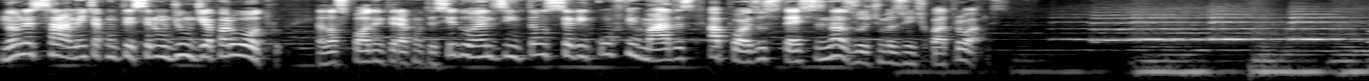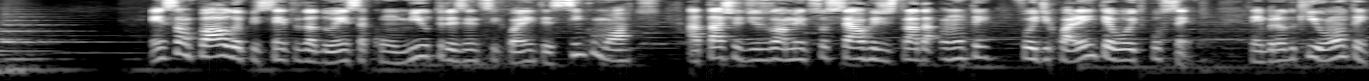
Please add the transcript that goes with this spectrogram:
não necessariamente aconteceram de um dia para o outro. Elas podem ter acontecido antes e então serem confirmadas após os testes nas últimas 24 horas. Em São Paulo, epicentro da doença com 1.345 mortos, a taxa de isolamento social registrada ontem foi de 48%. Lembrando que ontem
